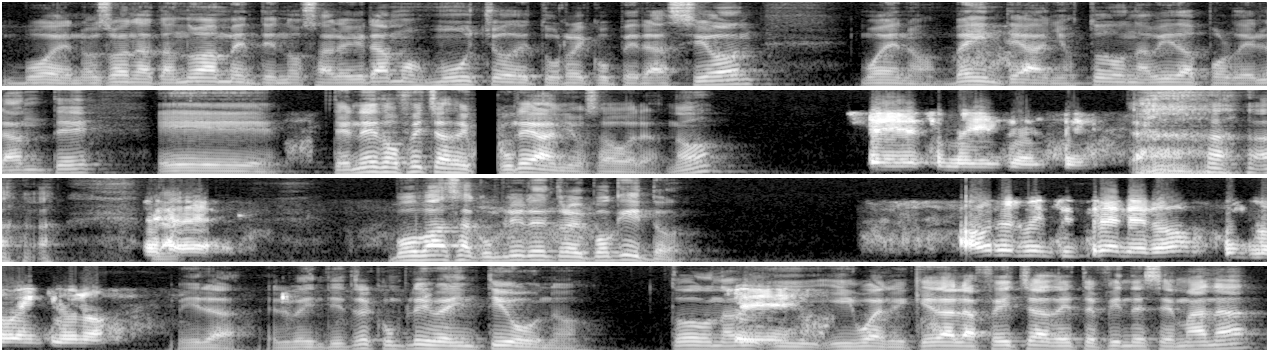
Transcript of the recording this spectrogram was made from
Bueno, Jonathan, nuevamente nos alegramos mucho de tu recuperación. Bueno, 20 años, toda una vida por delante. Eh, tenés dos fechas de cumpleaños ahora, ¿no? Sí, eso me dicen, sí. ¿Vos vas a cumplir dentro de poquito? Ahora el 23 de enero cumplo 21. Mira, el 23 cumplís 21. Toda una y, y, bueno, y queda la fecha de este fin de semana.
